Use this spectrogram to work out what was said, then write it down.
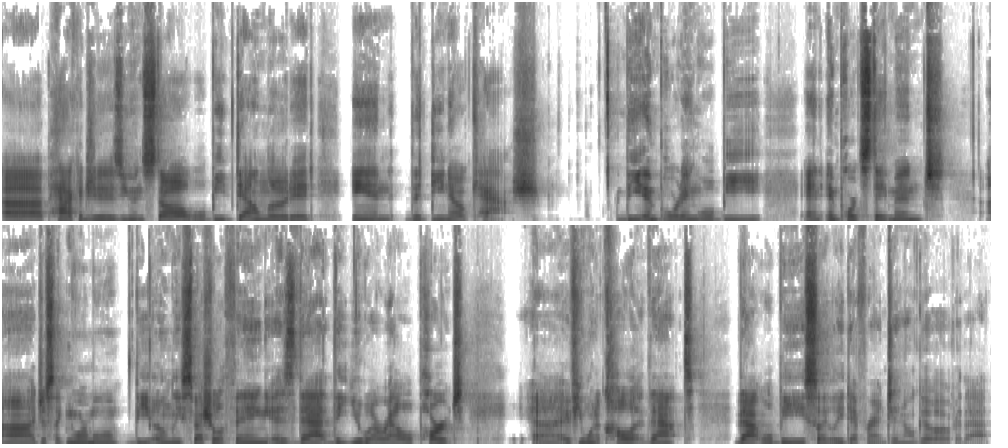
uh, packages you install will be downloaded in the Deno cache the importing will be an import statement, uh, just like normal. The only special thing is that the URL part, uh, if you want to call it that, that will be slightly different, and I'll go over that.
